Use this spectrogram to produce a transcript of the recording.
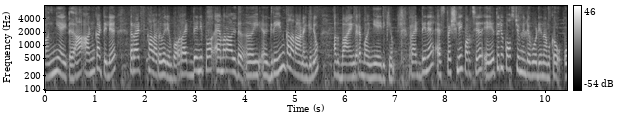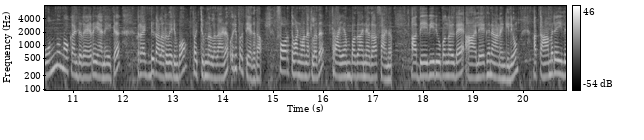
ഭംഗിയായിട്ട് ആ അൺകട്ടിൽ റെഡ് കളർ വരുമ്പോൾ റെഡ് ഇനിയിപ്പോൾ എമറാൾഡ് ഗ്രീൻ കളർ ആണെങ്കിലും അത് ഭയങ്കര ഭംഗിയായിരിക്കും. റെഡിന് എസ്പെഷ്യലി കുറച്ച് ഏതൊരു കോസ്റ്റ്യൂമിന്റെ കൂടി നമുക്ക് ഒന്നും നോക്കാണ്ട് വെയർ ചെയ്യാനായിട്ട് റെഡ് കളർ വരുമ്പോൾ പറ്റും എന്നുള്ളതാണ് ഒരു പ്രത്യേകത. ഫോർത്ത് വൺ വന്നിട്ടുള്ളത് ത്രയംബക നഗാസ് ആണ്. ആ ദേവീ രൂപങ്ങളുടെ ആലേഖനാണെങ്കിലും ആ താമരയിൽ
